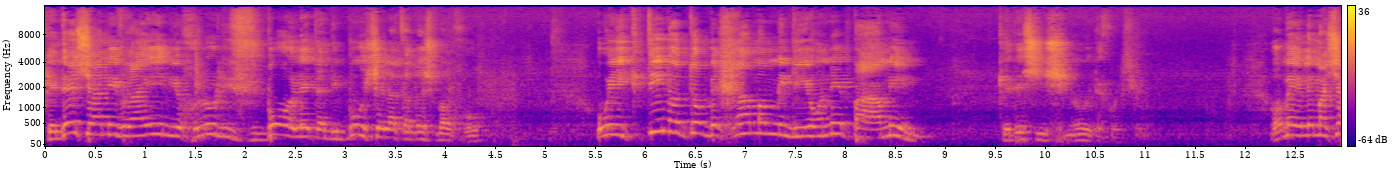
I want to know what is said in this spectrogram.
כדי שהנבראים יוכלו לסבול את הדיבור של הקדוש ברוך הוא, הוא הקטין אותו בכמה מיליוני פעמים כדי שישמעו את הקול שלו. אומר, למשל,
